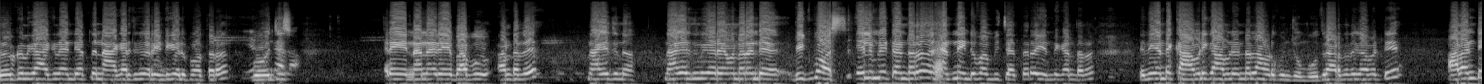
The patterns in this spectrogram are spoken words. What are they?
లోకల్గా ఆగిలే అండి వస్తే నాగార్జున గారు ఇంటికి వెళ్ళిపోతారు. భోజనం రే నాన్న రే బాబు అంటది. నాగార్జున నాగార్జున గారు ఏమన్నారంటే బిగ్ బాస్ ఎలిమినేట్ అంటారు అన్ని ఇంటికి పంపించేస్తారు ఎందుకంటారు ఎందుకంటే కామెడీ కామెడీ ఉండాలి ఆవిడ కొంచెం బూతులు ఆడుతుంది కాబట్టి అలాంటి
